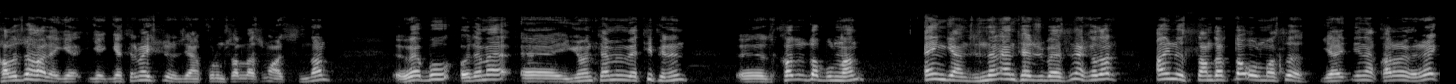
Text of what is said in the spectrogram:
kalıcı hale ge- getirmek istiyoruz yani kurumsallaşma açısından. Ve bu ödeme e, yöntemi ve tipinin e, kadroda bulunan en gencinden en tecrübelisine kadar aynı standartta olması gerektiğine karar vererek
